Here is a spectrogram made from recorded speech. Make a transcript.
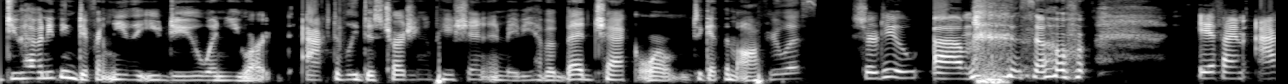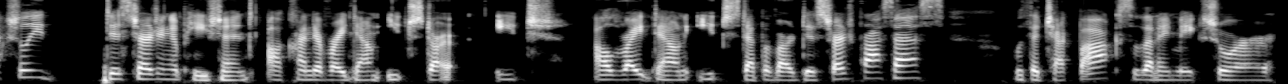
do you have anything differently that you do when you are actively discharging a patient and maybe have a bed check or to get them off your list? Sure do. Um, so if I'm actually discharging a patient, I'll kind of write down each start each I'll write down each step of our discharge process with a checkbox so that I make sure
